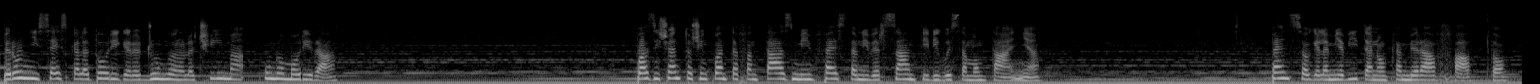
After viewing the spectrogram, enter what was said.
Per ogni sei scalatori che raggiungono la cima, uno morirà. Quasi 150 fantasmi infestano i versanti di questa montagna. Penso che la mia vita non cambierà affatto.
